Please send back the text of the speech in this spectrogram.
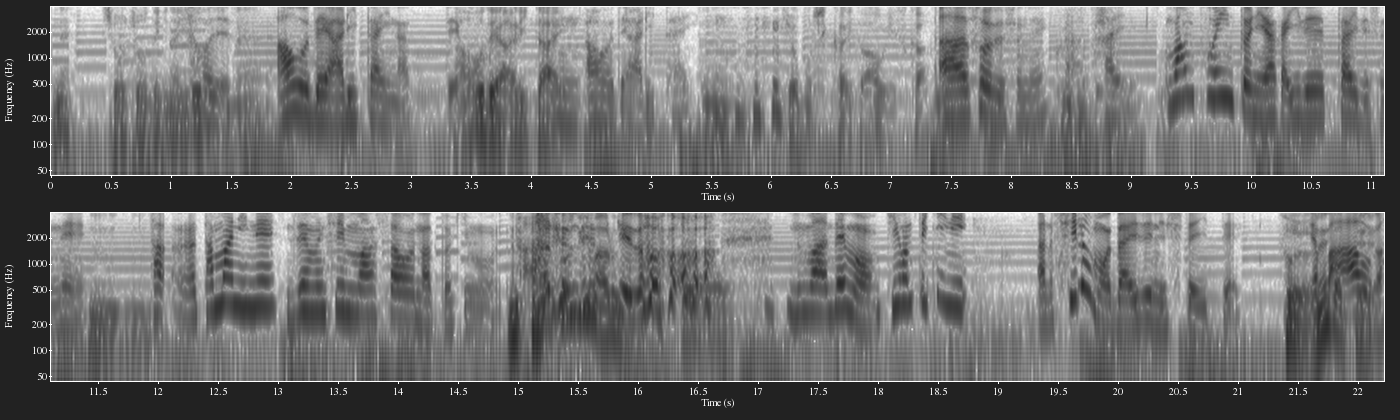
ね象徴的な色ですね。青でありたいなって。青でありたい、うん、青でありたい、うん。今日もしっかりと青いスカーフああそうですね。はい。ワンポイントになんか入れたいですね、うんうん。たたまにね全身真っ青な時も あるんですけど。うん。まあでも基本的にあの白も大事にしていて、そうよね。やっぱ青が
